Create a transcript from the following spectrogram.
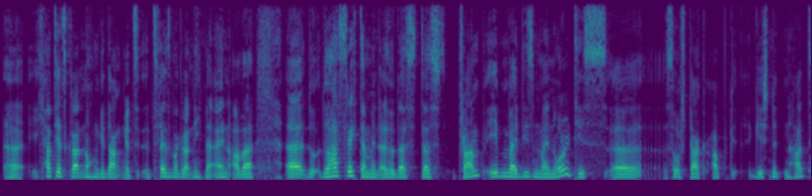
äh, ich hatte jetzt gerade noch einen Gedanken, jetzt, jetzt fällt es mir gerade nicht mehr ein, aber äh, du, du hast recht damit, also dass, dass Trump eben bei diesen Minorities äh, so stark abgeschnitten hat,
